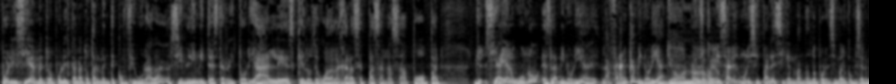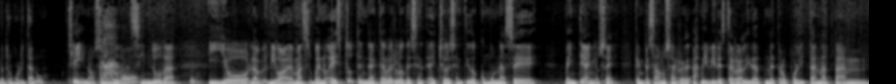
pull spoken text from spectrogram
policía metropolitana totalmente configurada, sin límites territoriales, que los de Guadalajara se pasan a Zapopan. Yo- si hay alguno, es la minoría, ¿eh? La franca minoría. Yo no los lo veo. comisarios municipales siguen mandando por encima del comisario metropolitano. Sí, no, sin Claro. duda, sin duda. Y yo la- digo, además, bueno, esto tendría que haberlo de hecho de sentido común hace 20 años, ¿eh? Que empezamos a, re- a vivir esta realidad metropolitana tan,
